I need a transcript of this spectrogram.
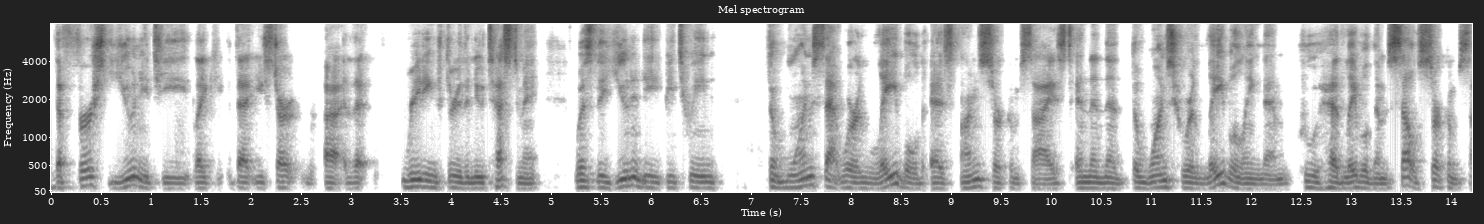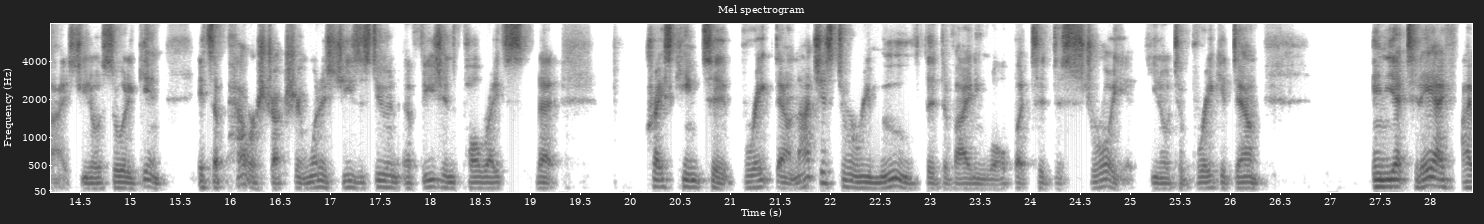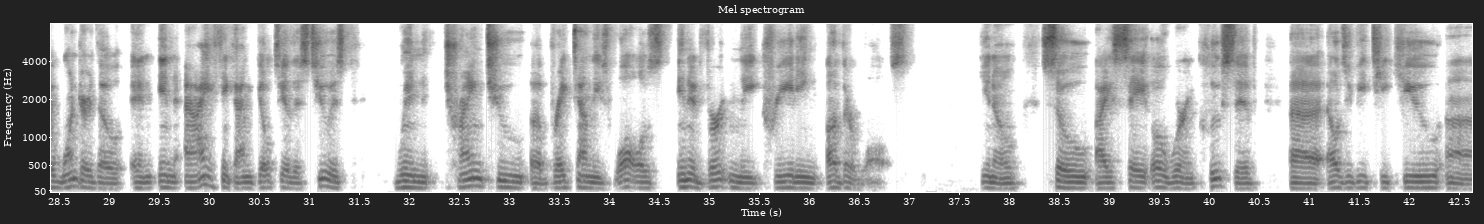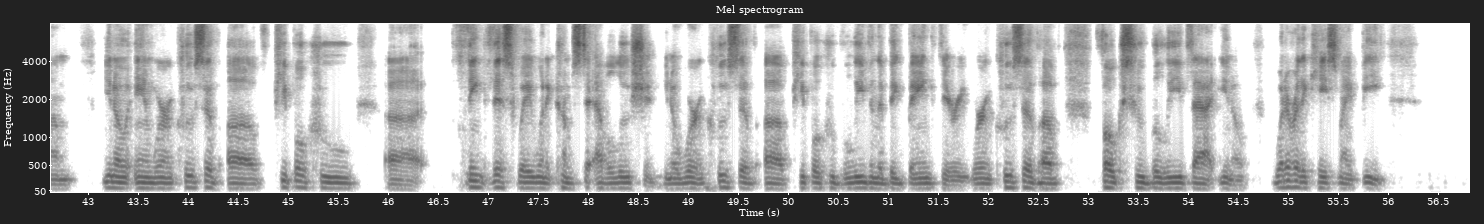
the first unity like that you start uh, that reading through the new testament was the unity between the ones that were labeled as uncircumcised and then the, the ones who were labeling them who had labeled themselves circumcised you know? So it, again it's a power structure. And what does jesus do in ephesians? Paul writes that christ came to break down not just to remove the dividing wall but to destroy it you know to break it down and yet today I, I wonder though and, and i think i'm guilty of this too is when trying to uh, break down these walls inadvertently creating other walls you know so i say oh we're inclusive uh, LGBTQ, um, you know, and we're inclusive of people who uh, think this way when it comes to evolution. You know, we're inclusive of people who believe in the Big Bang Theory. We're inclusive of folks who believe that, you know, whatever the case might be.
